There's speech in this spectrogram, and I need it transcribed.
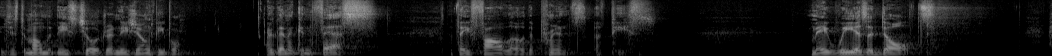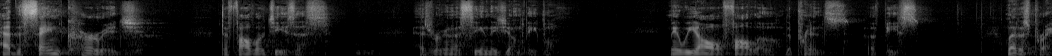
In just a moment, these children, these young people, are going to confess that they follow the Prince of Peace. May we as adults have the same courage to follow Jesus as we're going to see in these young people. May we all follow the Prince of Peace. Let us pray.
